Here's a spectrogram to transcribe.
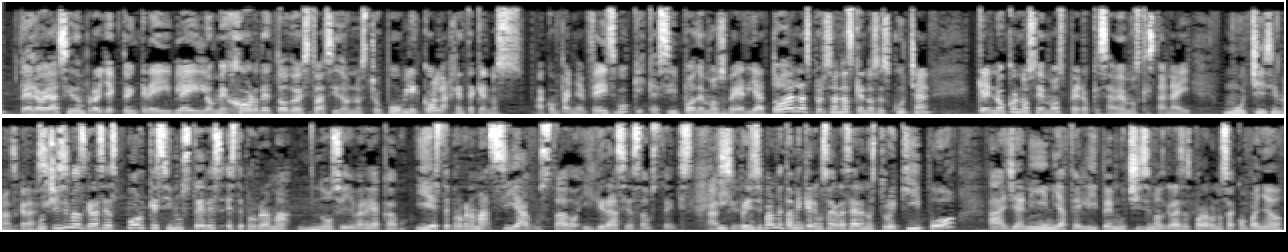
Pero ha sido un proyecto increíble y lo mejor de todo esto ha sido nuestro público, la gente que nos acompaña en Facebook y que sí podemos ver y a todas las personas que nos escuchan que no conocemos, pero que sabemos que están ahí. Muchísimas gracias. Muchísimas gracias porque sin ustedes este programa no se llevaría a cabo. Y este programa sí ha gustado y gracias a ustedes. y principalmente también queremos agradecer a nuestro equipo, a Janine y a Felipe. Muchísimas gracias por habernos acompañado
